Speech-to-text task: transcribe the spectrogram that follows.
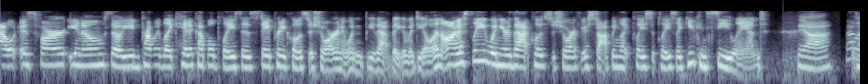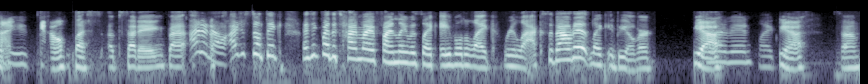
out as far, you know. So you'd probably like hit a couple places, stay pretty close to shore, and it wouldn't be that big of a deal. And honestly, when you're that close to shore, if you're stopping like place to place, like you can see land, Yeah. That would be you know. less upsetting, but I don't know. I just don't think I think by the time I finally was like able to like relax about it, like it'd be over. Yeah. You know what I mean? Like yeah, so.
